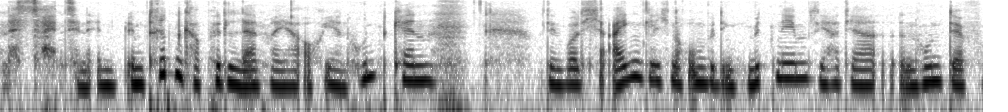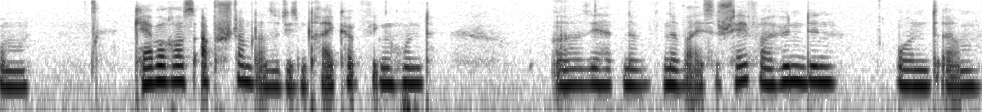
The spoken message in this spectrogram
in der zweiten Szene, in, im dritten Kapitel lernt man ja auch ihren Hund kennen. Den wollte ich ja eigentlich noch unbedingt mitnehmen. Sie hat ja einen Hund, der vom Kerberos abstammt, also diesem dreiköpfigen Hund. Äh, sie hat eine, eine, weiße Schäferhündin und ähm,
